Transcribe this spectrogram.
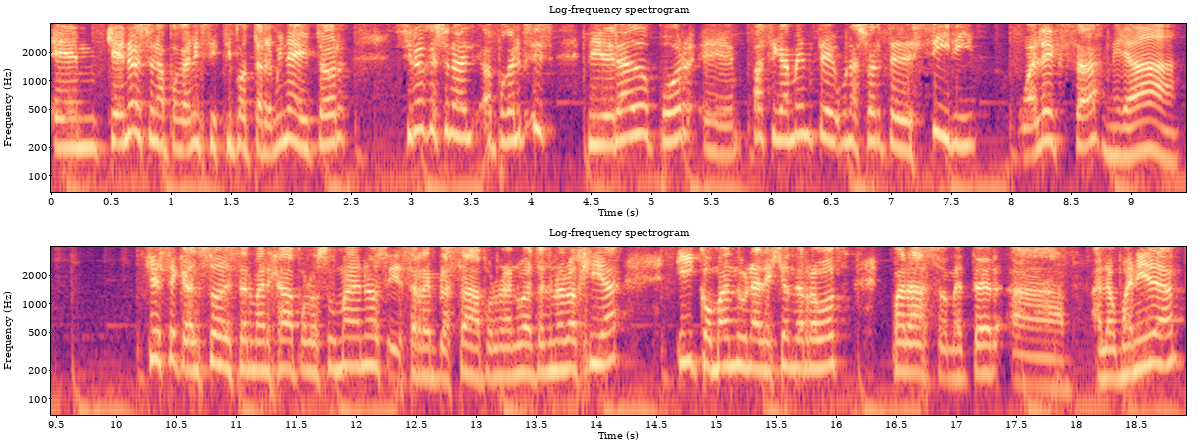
em, que no es un apocalipsis tipo Terminator, sino que es un apocalipsis liderado por eh, básicamente una suerte de Siri o Alexa, Mirá. que se cansó de ser manejada por los humanos y de ser reemplazada por una nueva tecnología y comanda una legión de robots para someter a, a la humanidad.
